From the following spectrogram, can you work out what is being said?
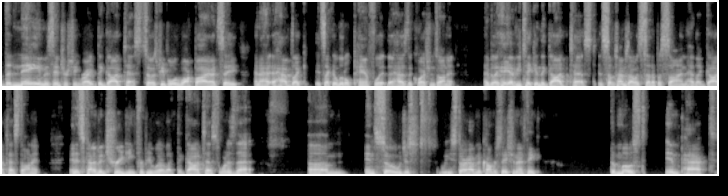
the name is interesting, right? The God test. So as people would walk by, I'd say, and I have like it's like a little pamphlet that has the questions on it. I'd be like, "Hey, have you taken the God test?" And sometimes I would set up a sign that had like God test on it, and it's kind of intriguing for people that are like, "The God test, what is that?" Um, and so we just we start having a conversation. I think the most impact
